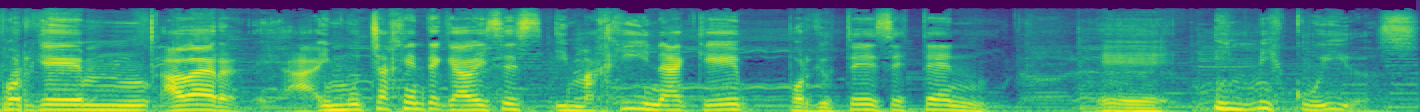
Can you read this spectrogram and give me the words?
porque, mm, a ver, hay mucha gente que a veces imagina que porque ustedes estén eh, inmiscuidos.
